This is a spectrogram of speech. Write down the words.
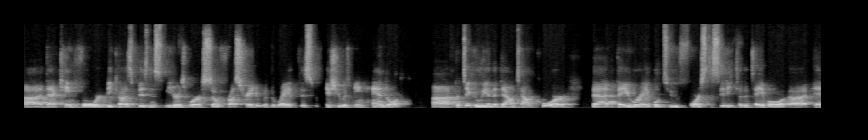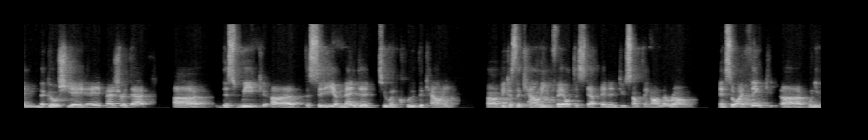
uh, that came forward because business leaders were so frustrated with the way this issue was being handled uh, particularly in the downtown core, that they were able to force the city to the table uh, and negotiate a measure that uh, this week uh, the city amended to include the county because the county failed to step in and do something on their own. And so I think uh, when you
